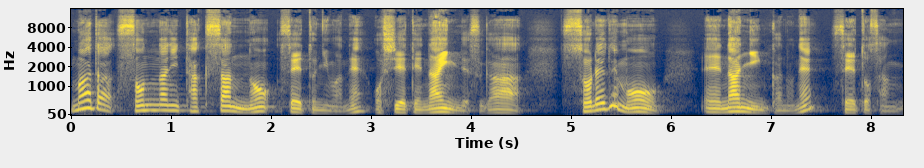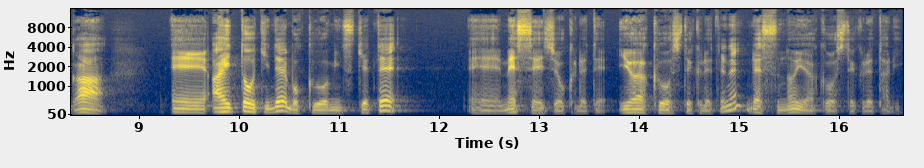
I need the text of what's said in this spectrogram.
まだそんなにたくさんの生徒にはね教えてないんですがそれでも、えー、何人かのね生徒さんが、えー、愛登記で僕を見つけてえー、メッセージをくれて予約をしてくれてねレッスンの予約をしてくれたり。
